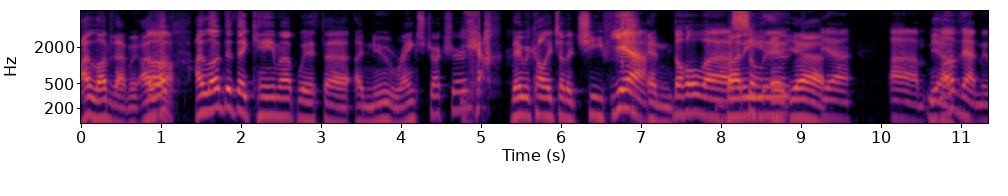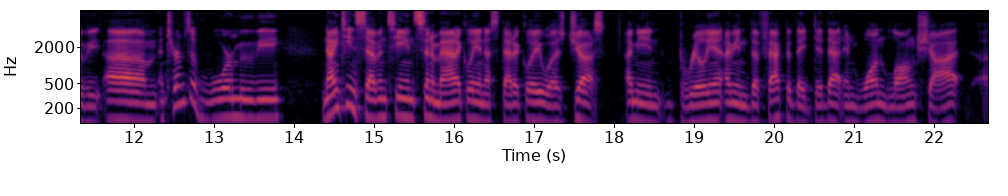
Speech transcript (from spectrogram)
I loved that movie. I Oh. loved. I loved that they came up with uh, a new rank structure. Yeah. They would call each other chief. Yeah, and the whole uh, buddy, salute. and- yeah. yeah. Um, Yeah. Love that movie. Um, in terms of war movie, 1917 cinematically and aesthetically was just, I mean, brilliant. I mean, the fact that they did that in one long shot uh,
